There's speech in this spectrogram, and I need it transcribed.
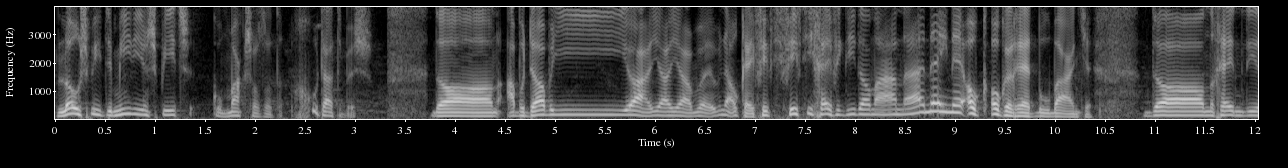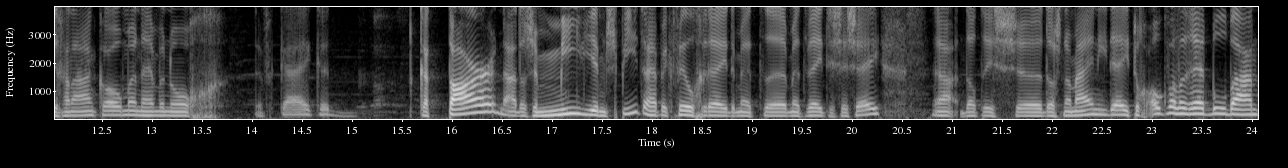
low speed en medium speeds, komt Max altijd goed uit de bus. Dan Abu Dhabi, ja, ja, ja. Nou, oké, okay, 50-50 geef ik die dan aan. Uh, nee, nee, ook, ook een Red Bull baantje. Dan degene die er gaan aankomen, hebben we nog, even kijken, Qatar. Nou, dat is een medium speed. Daar heb ik veel gereden met, uh, met WTCC. Ja, dat is, uh, dat is naar mijn idee toch ook wel een Red Bull baan.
